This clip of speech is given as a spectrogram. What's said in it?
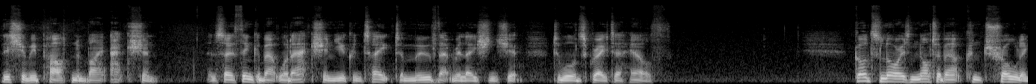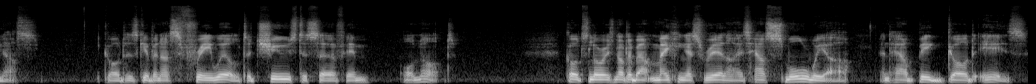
This should be partnered by action, and so think about what action you can take to move that relationship towards greater health. God's law is not about controlling us. God has given us free will to choose to serve Him or not. God's law is not about making us realize how small we are and how big God is.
